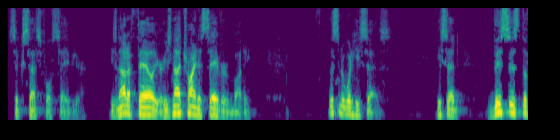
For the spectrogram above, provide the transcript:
successful Savior. He's not a failure. He's not trying to save everybody. Listen to what he says. He said, this is the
